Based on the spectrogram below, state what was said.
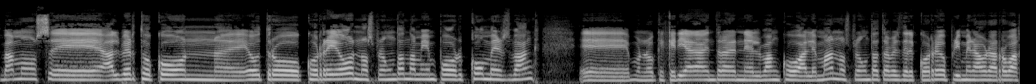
Vamos, eh, Alberto, con eh, otro correo. Nos preguntan también por Commerzbank. Eh, bueno, lo que quería entrar en el banco alemán. Nos pregunta a través del correo primera hora arroba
